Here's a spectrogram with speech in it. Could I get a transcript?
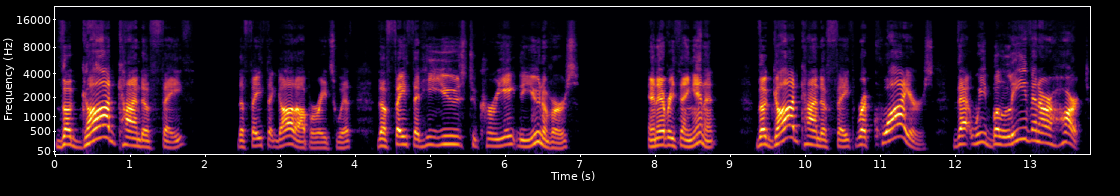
The God kind of faith, the faith that God operates with, the faith that he used to create the universe and everything in it, the God kind of faith requires that we believe in our heart,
